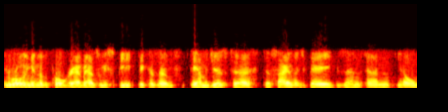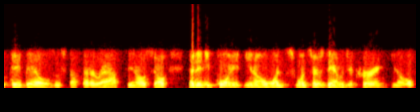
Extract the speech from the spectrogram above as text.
enrolling into the program as we speak because of damages to, to silage bags and, and, you know, hay bales and stuff that are wrapped, you know. So at any point, you know, once once there's damage occurring, you know,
